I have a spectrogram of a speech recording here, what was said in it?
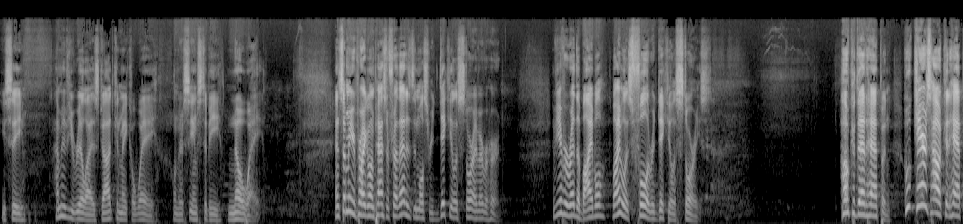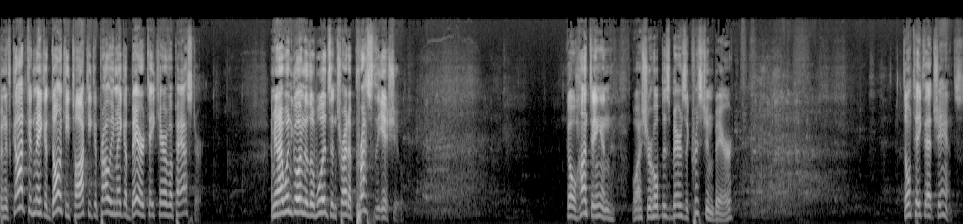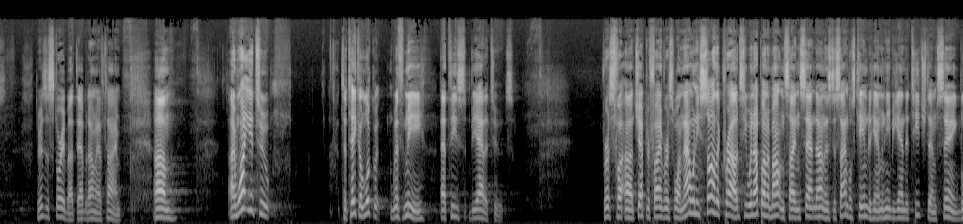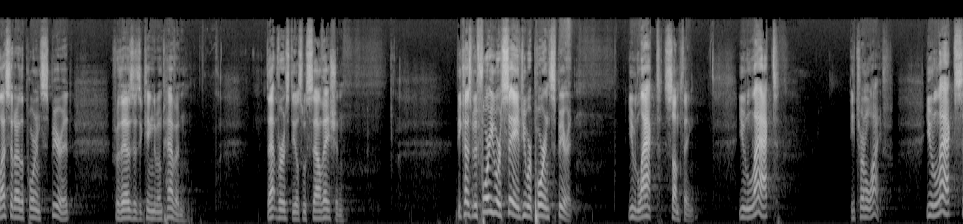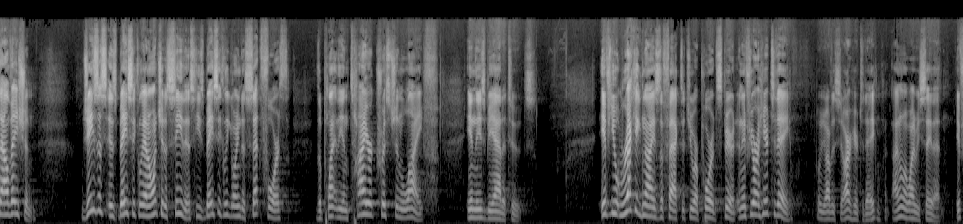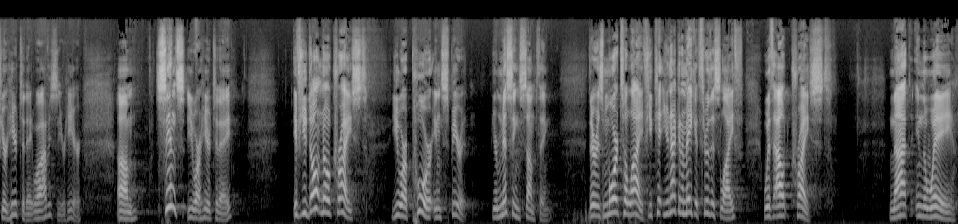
you see, how many of you realize God can make a way when there seems to be no way? And some of you are probably going, Pastor Fred, that is the most ridiculous story I've ever heard. Have you ever read the Bible? The Bible is full of ridiculous stories. How could that happen? Who cares how it could happen? If God could make a donkey talk, he could probably make a bear take care of a pastor. I mean, I wouldn't go into the woods and try to press the issue. go hunting and, well, I sure hope this bear's a Christian bear. don't take that chance. There is a story about that, but I don't have time. Um, I want you to, to take a look with, with me at these Beatitudes. Verse, uh, chapter 5, verse 1. Now, when he saw the crowds, he went up on a mountainside and sat down. His disciples came to him, and he began to teach them, saying, Blessed are the poor in spirit, for theirs is the kingdom of heaven. That verse deals with salvation. Because before you were saved, you were poor in spirit. You lacked something. You lacked eternal life. You lacked salvation. Jesus is basically, and I want you to see this, he's basically going to set forth the, plan, the entire Christian life in these Beatitudes. If you recognize the fact that you are poor in spirit, and if you are here today, well, you obviously are here today. I don't know why we say that. If you're here today, well, obviously you're here. Um, since you are here today, if you don't know Christ, you are poor in spirit. You're missing something. There is more to life. You you're not going to make it through this life without Christ. Not in the way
